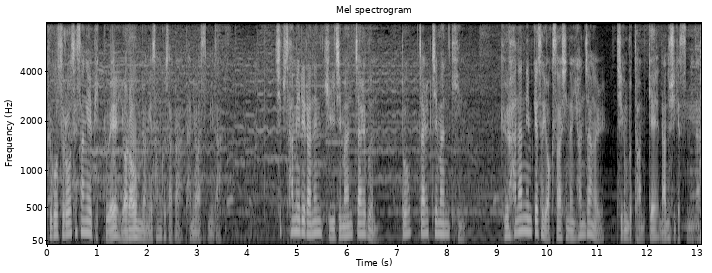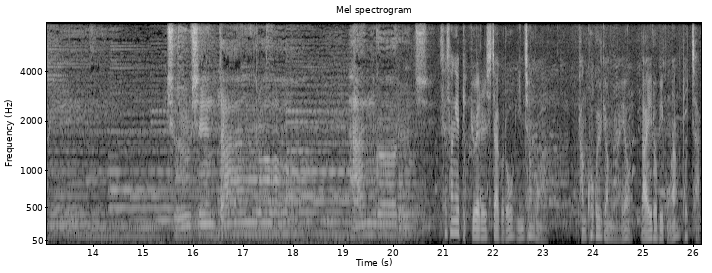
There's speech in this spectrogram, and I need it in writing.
그곳으로 세상의 빛교회 19명의 선교사가 다녀왔습니다. 13일이라는 길지만 짧은 또 짧지만 긴 그 하나님께서 역사하시는 현장을 지금부터 함께 나누시겠습니다. 주신 땅으로 한 걸음씩 세상의 빛교회를 시작으로 인천공항, 방콕을 경유하여 나이로비 공항 도착.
